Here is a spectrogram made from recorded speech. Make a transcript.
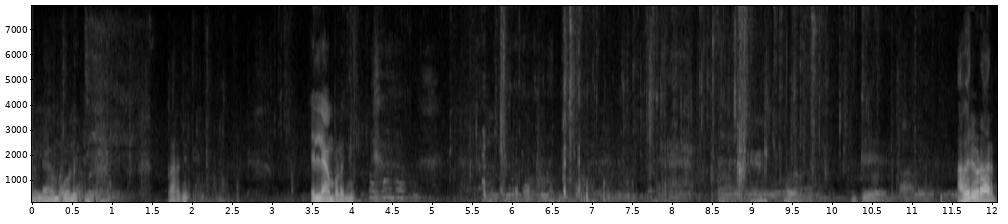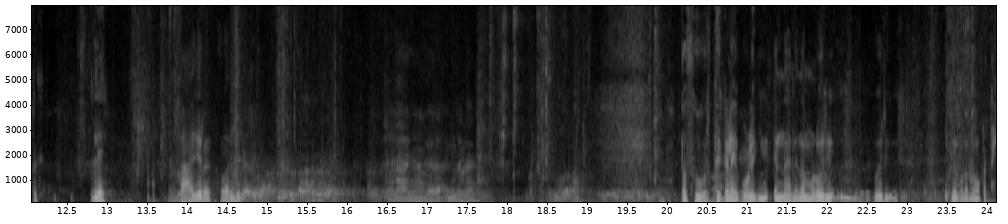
എല്ലാം പൊളിച്ച് പറഞ്ഞു. എല്ലാം പൊളിഞ്ഞു. അവരോട് വരട്ടെ അല്ലേ? സാഹചര്യമൊക്കെ വന്നിട്ട് ഇപ്പം സുഹൃത്തുക്കളെ പൊളിഞ്ഞു. എന്നാലും നമ്മളൊരു ഒരു ഇതും കൂടെ നോക്കട്ടെ.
